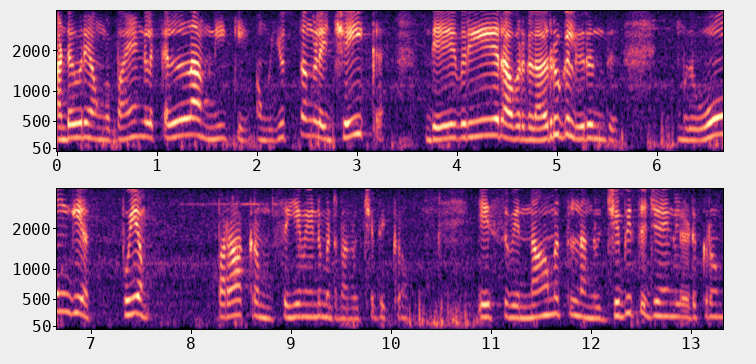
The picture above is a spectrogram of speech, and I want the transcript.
ஆண்டவரே அவங்க பயங்களுக்கெல்லாம் நீக்கி அவங்க யுத்தங்களை ஜெயிக்க தேவரீர் அவர்கள் அருகில் இருந்து ஓங்கிய புயம் பராக்கிரமம் செய்ய வேண்டும் என்று நாங்கள் ஜெபிக்கிறோம். இயேசுவின் நாமத்தில் நாங்கள் ஜெபித்து ஜெயங்கள் எடுக்கிறோம்.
